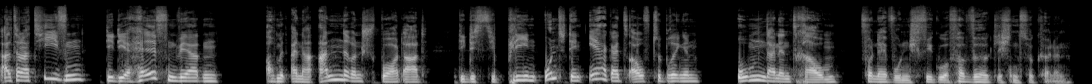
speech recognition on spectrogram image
Alternativen, die dir helfen werden, auch mit einer anderen Sportart die Disziplin und den Ehrgeiz aufzubringen, um deinen Traum von der Wunschfigur verwirklichen zu können.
